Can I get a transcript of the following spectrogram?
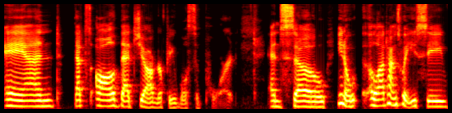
And that's all that geography will support. And so, you know, a lot of times what you see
